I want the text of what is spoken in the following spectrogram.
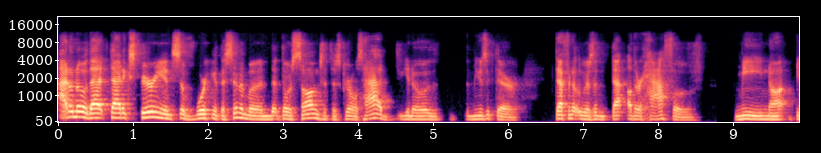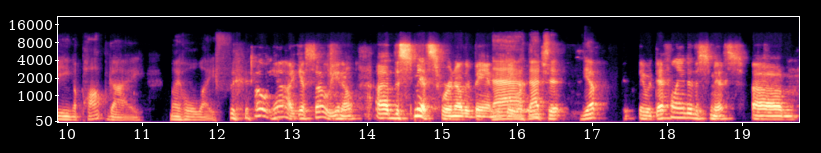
I don't know that that experience of working at the cinema and that those songs that those girls had, you know, the music there definitely was that other half of me not being a pop guy my whole life. Oh, yeah, I guess so. You know, uh, the Smiths were another band. that they nah, were that's into. it. Yep. they were definitely into the Smiths. Um,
